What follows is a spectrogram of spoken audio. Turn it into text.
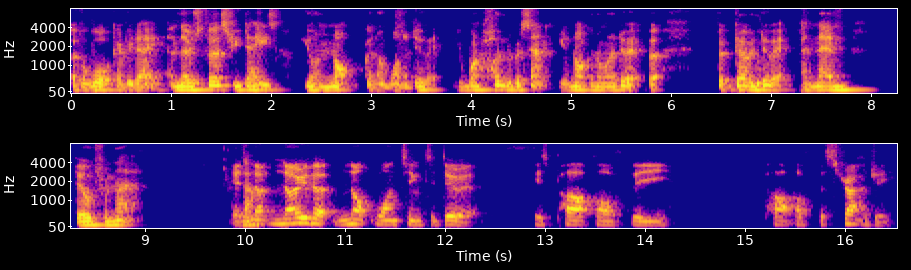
of a walk every day. And those first few days, you're not going to want to do it. You're 100%. You're not going to want to do it. But but go and do it, and then build from there. Yeah, that, know, know that not wanting to do it is part of the part of the strategy,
